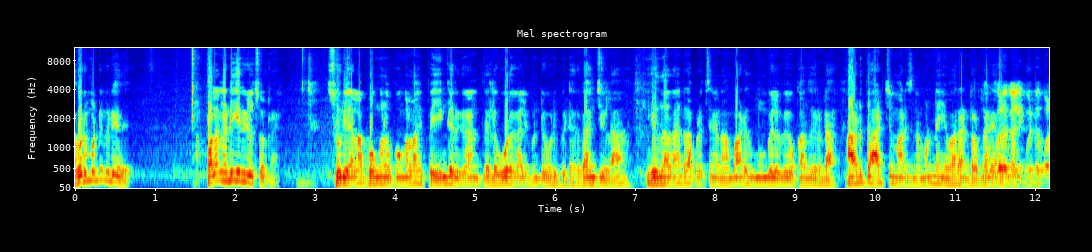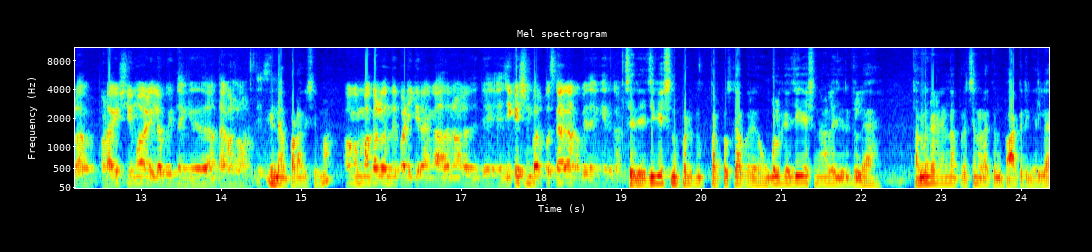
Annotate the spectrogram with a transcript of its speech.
அவர் மட்டும் கிடையாது பல நடிகர்கள் சொல்கிறேன் சூர்யாலாம் பொங்கன பொங்கலாம் இப்போ எங்கே இருக்கிறான்னு தெரியல. ஊரை காலி பண்ணிட்டு ஓடி போயிட்டாரு. காமிச்சிங்களா இருந்தால் தான்டா பிரச்சனை. நான் பாட்டுக்கு மும்பையில் போய் உட்காந்துக்கிறேன்டா அடுத்து ஆட்சி மாறிச்சுன்னா மட்டும் நீங்கள் வரேன்ற மாதிரி ஊரை காலி போட்டு போல அவர் பட விஷயமா வெளியில போய் தங்கிறது தான் தகவல் வருது என்ன பட விஷயமா? அவங்க மகள் வந்து படிக்கிறாங்க. அதனால வந்துட்டு எஜுகேஷன் பர்பஸ்க்காக அங்க போய் தங்கியிருக்காங்க. சரி எஜுகேஷன் படிப்பு பர்பஸ்க்காக உங்களுக்கு எஜுகேஷன் நாலேஜ் இருக்குல்ல? தமிழ்நாடு என்ன பிரச்சனை நடக்குன்னு பார்க்குறீங்கல்ல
